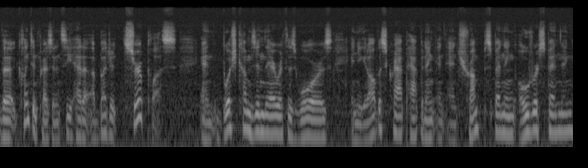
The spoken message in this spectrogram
The Clinton presidency had a, a budget surplus, and Bush comes in there with his wars, and you get all this crap happening, and, and Trump spending, overspending.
